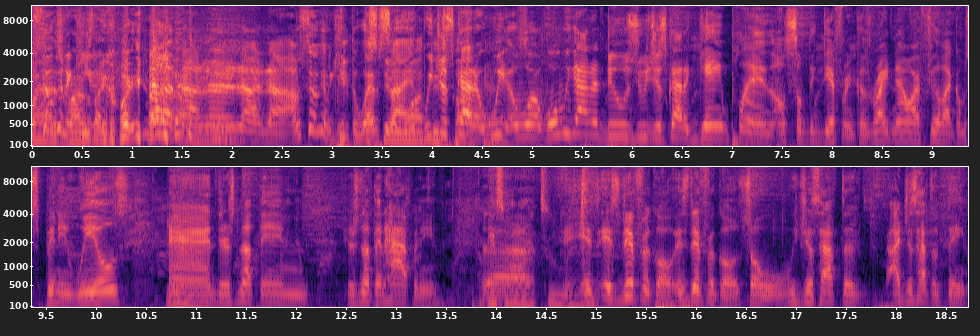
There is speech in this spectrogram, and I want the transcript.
I'm still gonna keep like wait. no, no, no, no, no, no. I'm still gonna keep People the website. We this just gotta we what, what we gotta do is we just gotta game plan on something different because right now I feel like I'm spinning wheels and there's nothing there's nothing happening. It's Uh, hard to. It's it's difficult. It's difficult. So we just have to. I just have to think.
